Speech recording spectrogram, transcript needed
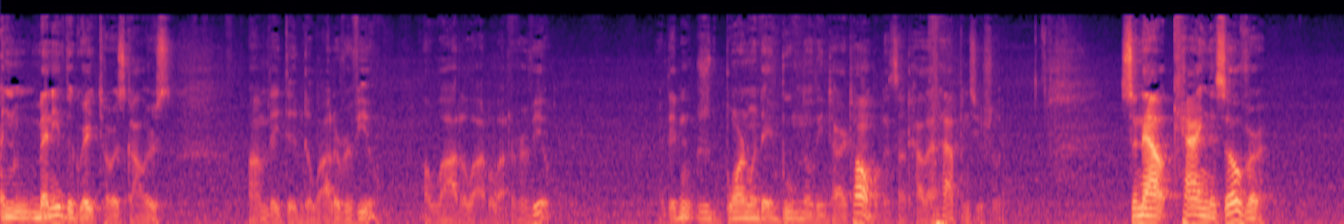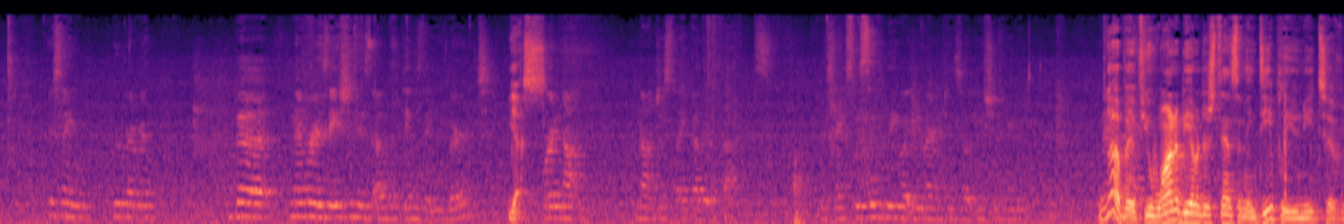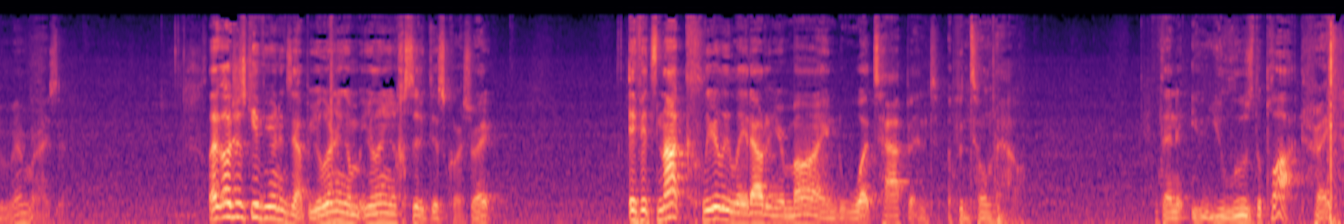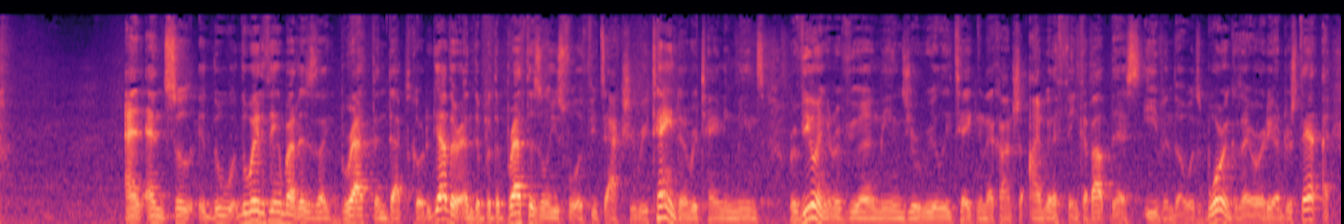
and many of the great Torah scholars, um, they did a lot of review, a lot, a lot, a lot of review. They didn't just born one day and boom know the entire Talmud. That's not how that happens usually. So now carrying this over. You're saying remember the memorization is of the things that you learned. Yes. Or not, not just like other facts. You're saying specifically what you learned is what you should be. No, but if you want to be able to understand something deeply, you need to memorize it. Like I'll just give you an example. You're learning a, you're learning a Hasidic discourse, right? If it's not clearly laid out in your mind what's happened up until now, then you, you lose the plot, right? And, and so the, the way to think about it is like breadth and depth go together, and the, but the breadth is only useful if it's actually retained, and retaining means reviewing, and reviewing means you're really taking that conscious. I'm going to think about this, even though it's boring because I already understand. I,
